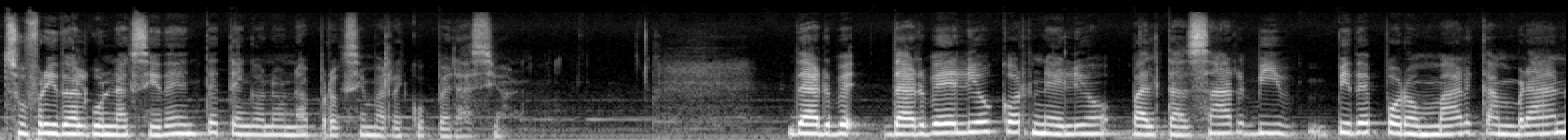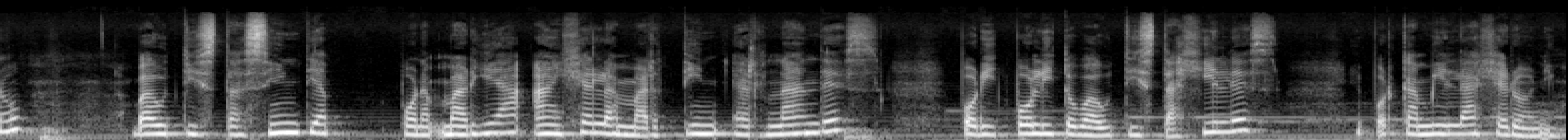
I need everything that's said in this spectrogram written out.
sufrido algún accidente tengan una próxima recuperación. Darbelio Cornelio Baltasar pide por Omar Cambrano, Bautista Cintia por María Ángela Martín Hernández, por Hipólito Bautista Giles y por Camila Jerónimo.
